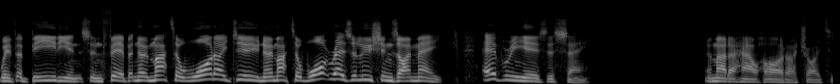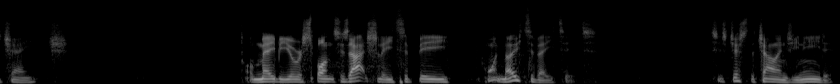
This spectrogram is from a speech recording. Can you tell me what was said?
with obedience and fear. But no matter what I do, no matter what resolutions I make, every year is the same, no matter how hard I try to change. Or maybe your response is actually to be quite motivated. This is just the challenge you needed.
